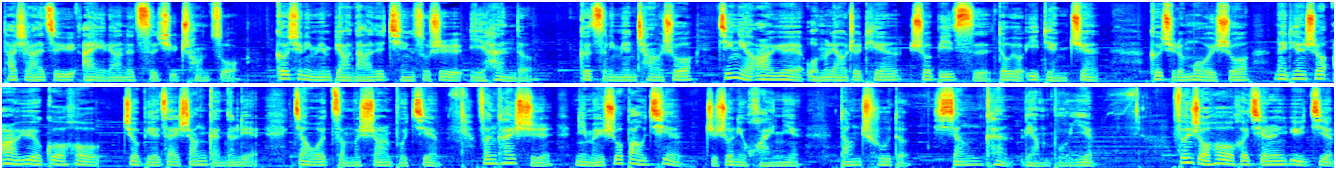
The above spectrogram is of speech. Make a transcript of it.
它是来自于艾怡良的词曲创作。歌曲里面表达的情愫是遗憾的，歌词里面唱说：“今年二月，我们聊着天，说彼此都有一点倦。”歌曲的末尾说：“那天说二月过后就别再伤感的脸，叫我怎么视而不见。分开时你没说抱歉，只说你怀念当初的相看两不厌。分手后和前任遇见。”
